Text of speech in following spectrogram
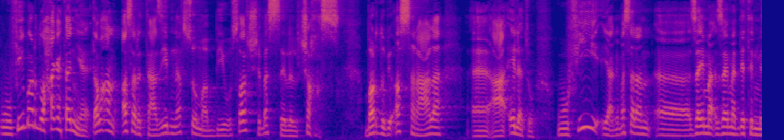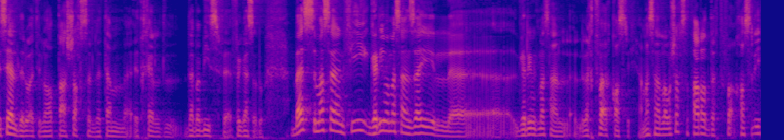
وفي برضو حاجة تانية طبعا أثر التعذيب نفسه ما بيوصلش بس للشخص. برضه بيأثر على آه، عائلته. وفي يعني مثلا آه، زي ما زي ما اديت المثال دلوقتي اللي هو بتاع الشخص اللي تم إدخال الدبابيس في جسده. بس مثلا في جريمة مثلا زي آه، جريمة مثلا الاختفاء القسري. يعني مثلا لو شخص تعرض لاختفاء قسري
